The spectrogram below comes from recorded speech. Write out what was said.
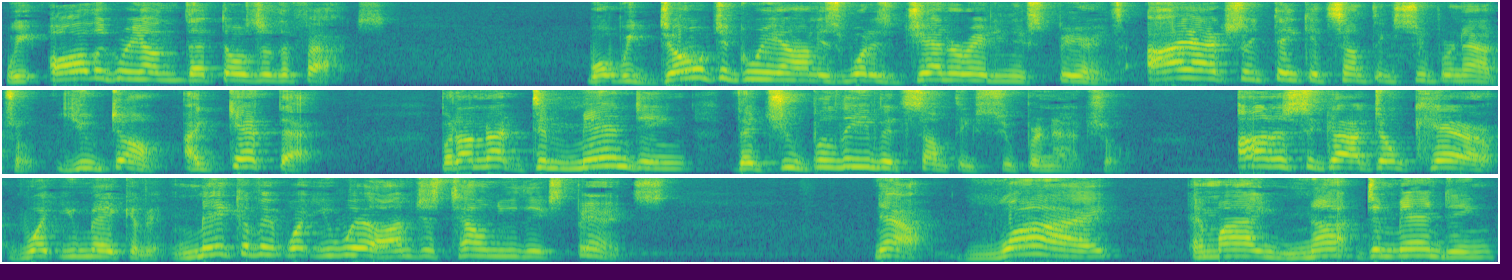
We all agree on that those are the facts. What we don't agree on is what is generating experience. I actually think it's something supernatural. You don't. I get that. But I'm not demanding that you believe it's something supernatural. Honest to God, don't care what you make of it. Make of it what you will. I'm just telling you the experience. Now, why am I not demanding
